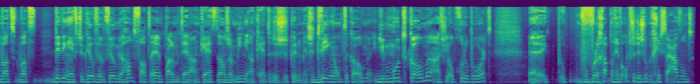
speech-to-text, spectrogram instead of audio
wat, wat dit ding heeft natuurlijk heel veel, veel meer handvat. Een parlementaire enquête dan zo'n mini-enquête. Dus ze kunnen mensen dwingen om te komen. Je moet komen als je opgeroepen wordt. Eh, ik, voor de grap nog even op zoeken gisteravond.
